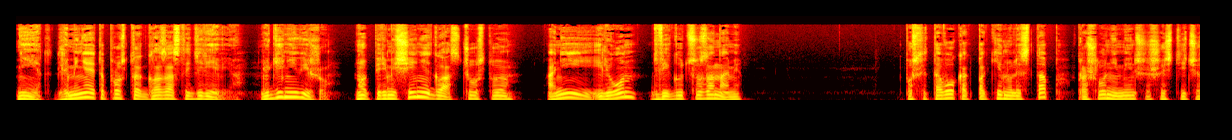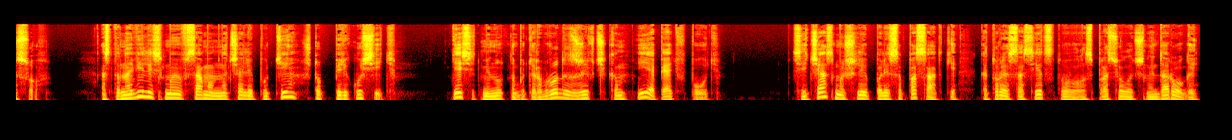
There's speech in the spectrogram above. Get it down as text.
«Нет, для меня это просто глазастые деревья. Людей не вижу, но перемещение глаз чувствую. Они или он двигаются за нами». После того, как покинули стаб, прошло не меньше шести часов. Остановились мы в самом начале пути, чтобы перекусить. Десять минут на бутерброды с живчиком и опять в путь. Сейчас мы шли по лесопосадке, которая соседствовала с проселочной дорогой,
